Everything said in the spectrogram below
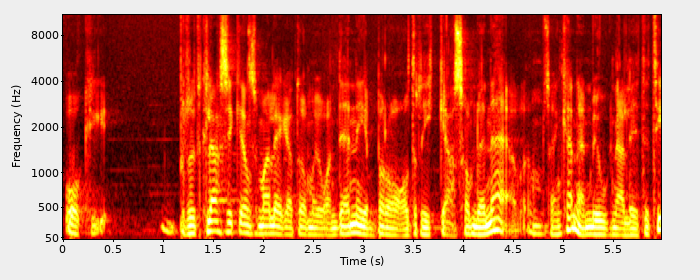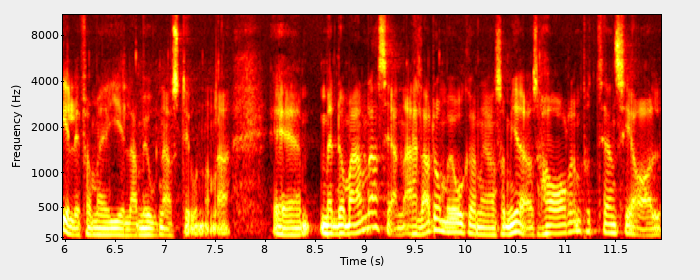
och Brutklassikern som har legat de åren, den är bra att dricka som den är. Sen kan den mogna lite till ifall man gillar mognadstonerna. Eh, men de andra sen, alla de årgångarna som görs, har en potential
